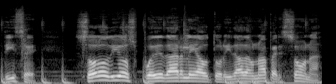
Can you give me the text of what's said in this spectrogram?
Dice, solo Dios puede darle autoridad a una persona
